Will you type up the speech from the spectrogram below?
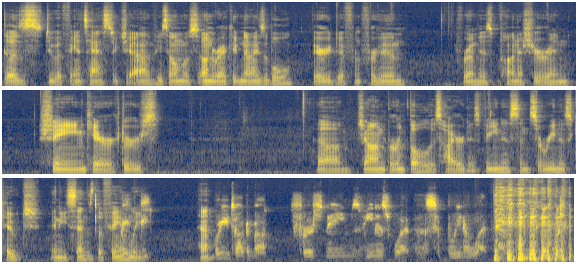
does do a fantastic job. He's almost unrecognizable. Very different for him from his Punisher and Shane characters. Um, Jon Bernthal is hired as Venus and Serena's coach, and he sends the family. Wait, Huh? What are you talking about? first names Venus what? Uh, Serena what?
